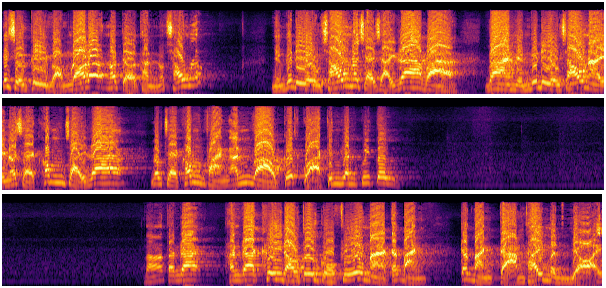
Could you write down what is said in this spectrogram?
cái sự kỳ vọng đó đó nó trở thành nó xấu lắm. Những cái điều xấu nó sẽ xảy ra và và những cái điều xấu này nó sẽ không xảy ra nó sẽ không phản ánh vào kết quả kinh doanh quý tư. Đó thành ra thành ra khi đầu tư cổ phiếu mà các bạn các bạn cảm thấy mình giỏi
